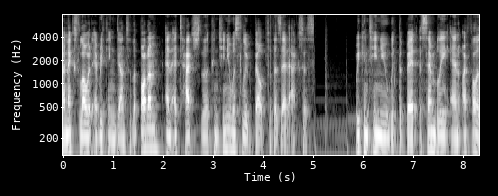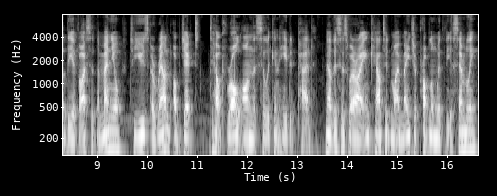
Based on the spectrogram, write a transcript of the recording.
I next lowered everything down to the bottom and attached the continuous loop belt for the Z axis. We continue with the bed assembly and I followed the advice of the manual to use a round object to help roll on the silicon heated pad. Now this is where I encountered my major problem with the assembly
